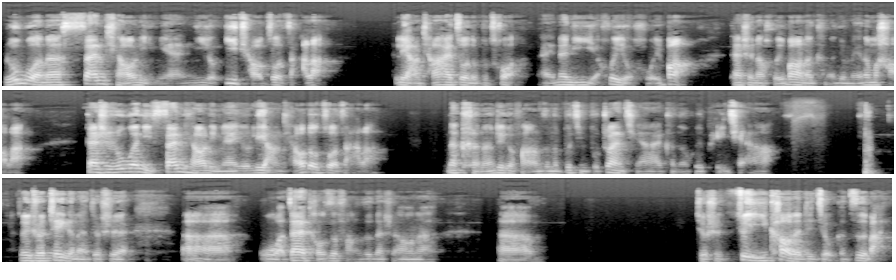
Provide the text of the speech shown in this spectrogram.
如果呢，三条里面你有一条做砸了，两条还做得不错，哎，那你也会有回报，但是呢，回报呢可能就没那么好了。但是如果你三条里面有两条都做砸了，那可能这个房子呢不仅不赚钱，还可能会赔钱啊。所以说这个呢，就是，呃。我在投资房子的时候呢，呃，就是最依靠的这九个字吧。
